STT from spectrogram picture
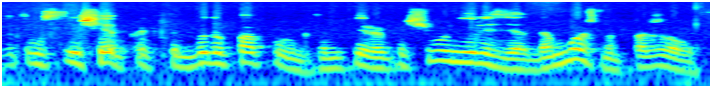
В этом случае я как-то буду по пунктам. Первое, почему нельзя? Да можно, пожалуйста.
